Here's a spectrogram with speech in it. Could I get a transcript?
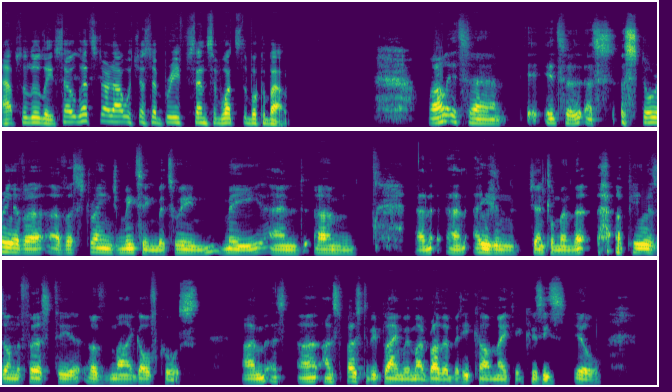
Absolutely. So let's start out with just a brief sense of what's the book about. Well, it's a it's a, a, a, story of a of a strange meeting between me and um, an, an Asian gentleman that appears on the first tee of my golf course. I'm uh, I'm supposed to be playing with my brother, but he can't make it because he's ill.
